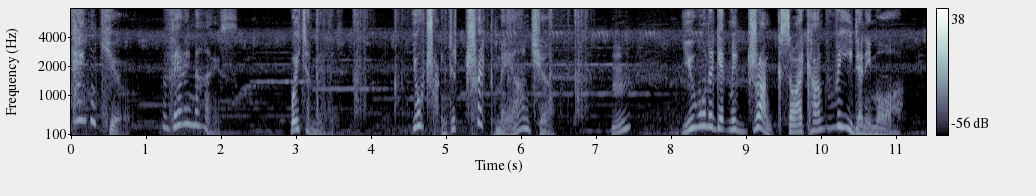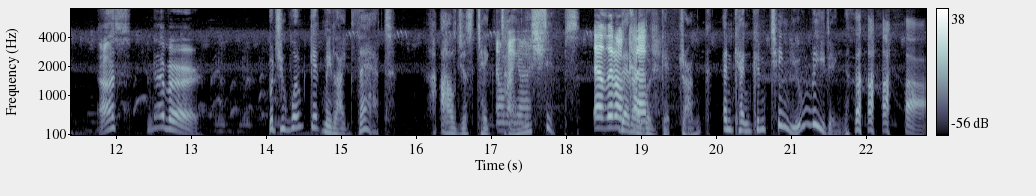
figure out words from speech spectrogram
thank you. Very nice. Wait a minute. You're trying to trick me, aren't you? Hmm? You want to get me drunk so I can't read anymore. Us? Never. But you won't get me like that. I'll just take Oh tiny sips. A little then I won't get drunk and can continue reading. ah!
